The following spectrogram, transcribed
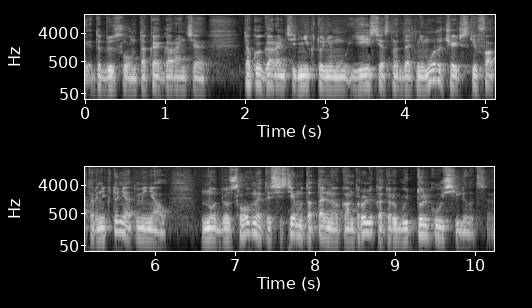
это безусловно, такая гарантия, такой гарантии никто, не, естественно, дать не может, человеческий фактор никто не отменял, но, безусловно, это система тотального контроля, которая будет только усиливаться.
